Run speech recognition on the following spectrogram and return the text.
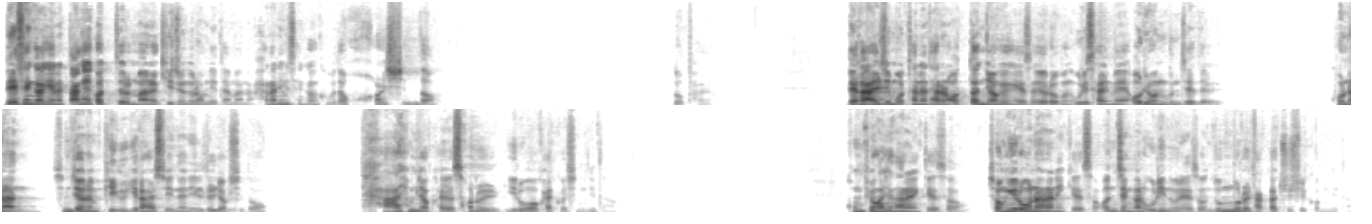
내 생각에는 땅의 것들만을 기준으로 합니다만 하나님 생각은 그보다 훨씬 더 높아요. 내가 알지 못하는 다른 어떤 영역에서 여러분 우리 삶의 어려운 문제들, 고난, 심지어는 비극이라 할 수 있는 일들 역시도 다 협력하여 선을 이루어 갈 것입니다. 공평하신 하나님께서 정의로운 하나님께서 언젠가는 우리 눈에서 눈물을 닦아 주실 겁니다.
